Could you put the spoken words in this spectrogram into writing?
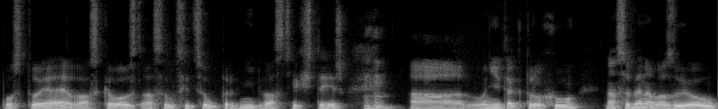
postoje. Láskavost a soucit jsou první dva z těch čtyř. Mm-hmm. A oni tak trochu na sebe navazují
